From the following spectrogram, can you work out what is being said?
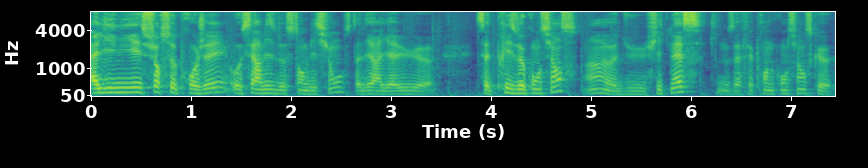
alignés sur ce projet au service de cette ambition, c'est-à-dire il y a eu cette prise de conscience hein, euh, du fitness qui nous a fait prendre conscience que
